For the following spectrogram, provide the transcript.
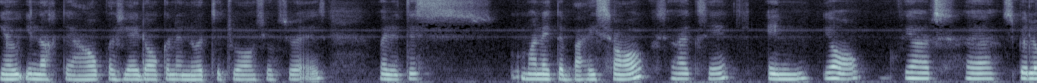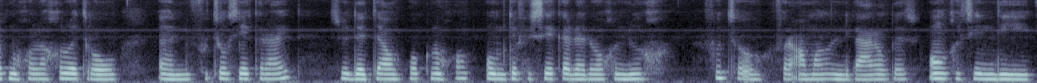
jou eendag te help as jy dalk in 'n noodsituasie of so is maar dit is maar net 'n bysaak, sou ek sê. En ja, veearts uh, speel ook nogal 'n groot rol in voedselsekerheid. So dit help ook nogal om te verseker dat daar genoeg voedsel vir almal in die wêreld is, aangesien die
